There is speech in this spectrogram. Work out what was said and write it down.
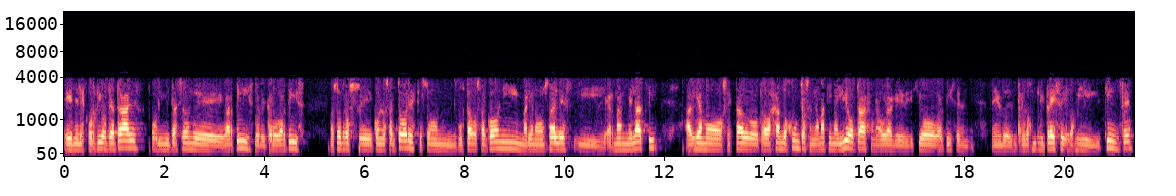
en el Esportivo Teatral por invitación de Bartiz, de Ricardo Bartiz. Nosotros eh, con los actores que son Gustavo Sacconi, Mariano González y Hernán Melazzi, habíamos estado trabajando juntos en La Máquina Idiota, fue una obra que dirigió Bartiz en entre el 2013 y el 2015.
